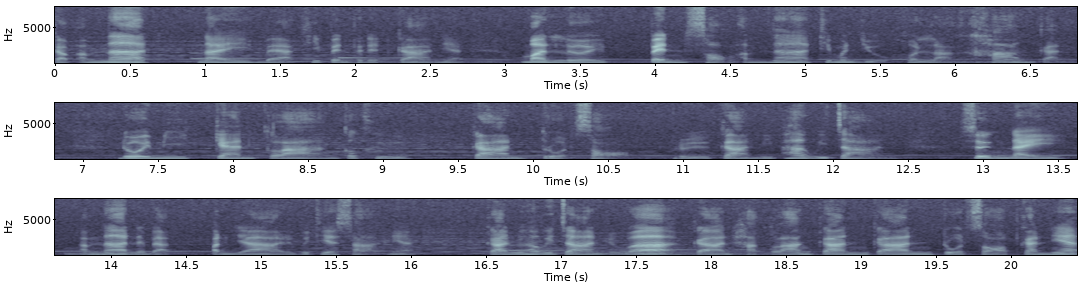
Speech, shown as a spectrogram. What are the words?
กับอำนาจในแบบที่เป็นเผด็จการเนี่ยมันเลยเป็นสองอำนาจที่มันอยู่คนละข้างกัน โดยมีแกนกลางก็คือการตรวจสอบหรือการวิพากษ์วิจารณ์ ซึ่งในอำนาจในแบบปัญญาหรือวิทยาศาสตร์เนี่ยการวิพากษ์วิจารณ์หรือว่าการหักล้างกันการตรวจสอบกันเนี่ย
